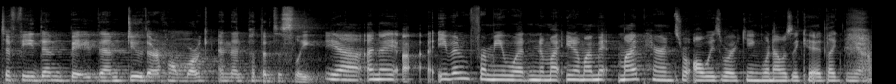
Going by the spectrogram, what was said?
to feed them, bathe them, do their homework, and then put them to sleep. Yeah, and I uh, even for me, when you know my you know my my parents were always working when I was a kid. Like, Yeah.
